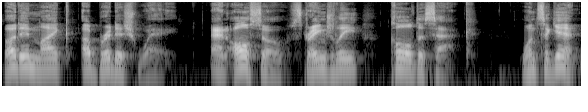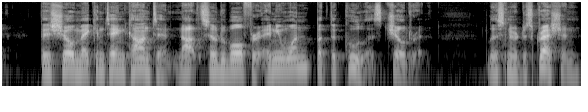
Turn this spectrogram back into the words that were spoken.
but in like a British way. And also, strangely, cul-de-sac. Once again, this show may contain content not suitable for anyone but the coolest children. Listener discretion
